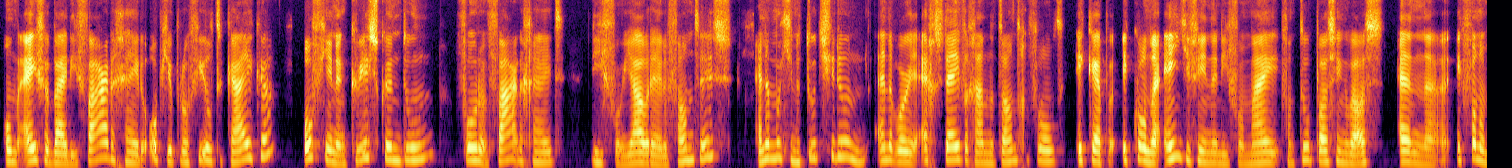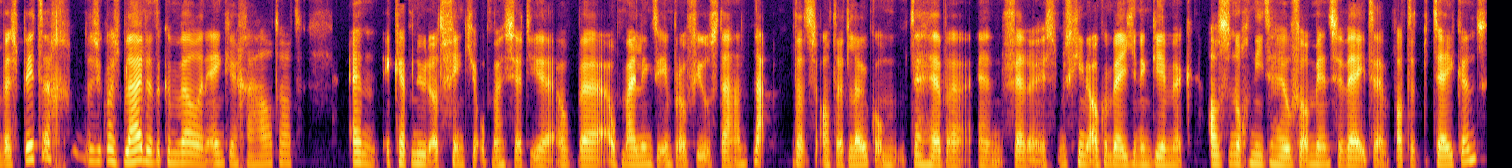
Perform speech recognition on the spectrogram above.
om even bij die vaardigheden op je profiel te kijken of je een quiz kunt doen voor een vaardigheid die voor jou relevant is. En dan moet je een toetsje doen. En dan word je echt stevig aan de tand gevolgd. Ik, heb, ik kon er eentje vinden die voor mij van toepassing was. En uh, ik vond hem best pittig. Dus ik was blij dat ik hem wel in één keer gehaald had. En ik heb nu dat vinkje op mijn, setje, op, uh, op mijn LinkedIn profiel staan. Nou, dat is altijd leuk om te hebben. En verder is het misschien ook een beetje een gimmick als nog niet heel veel mensen weten wat het betekent.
